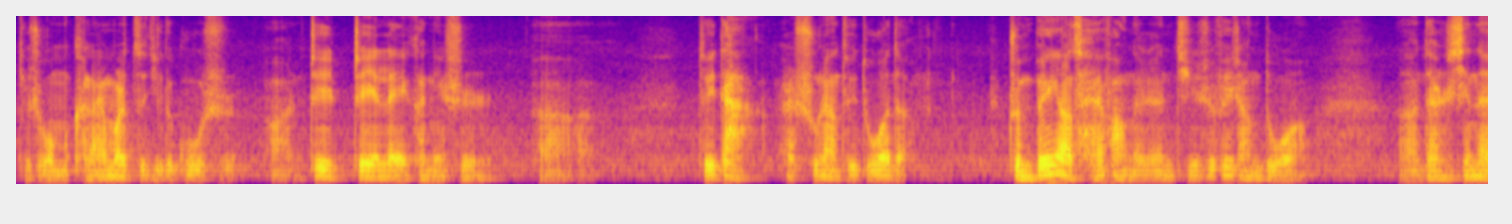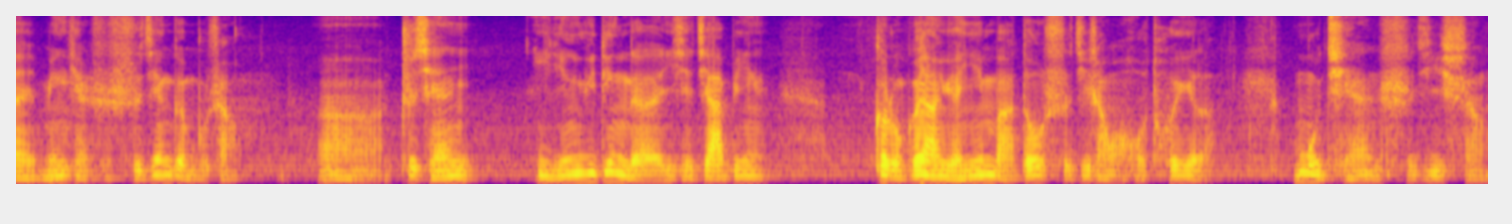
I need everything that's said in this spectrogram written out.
就是我们克莱默自己的故事啊，这这一类肯定是啊最大数量最多的。准备要采访的人其实非常多啊，但是现在明显是时间跟不上。啊，之前已经预定的一些嘉宾。各种各样原因吧，都实际上往后推了。目前实际上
